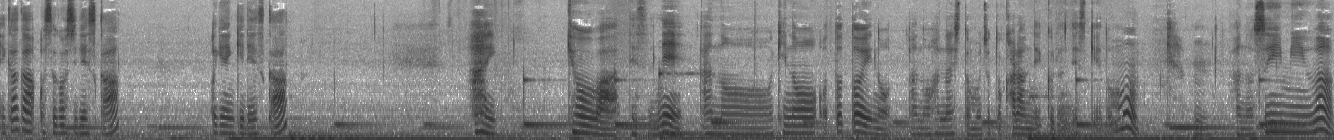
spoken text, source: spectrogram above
いかがお過ごしですか？お元気ですか？はい。今日はですねあのー、昨日おとといのあの話ともちょっと絡んでくるんですけれども、うん、あの睡眠は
